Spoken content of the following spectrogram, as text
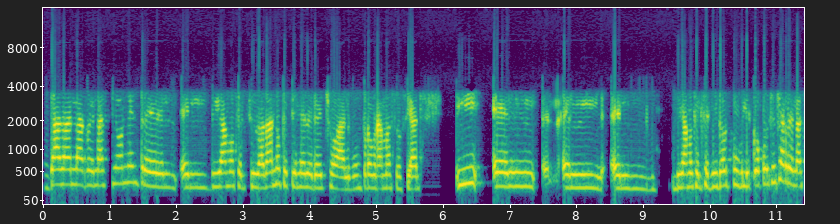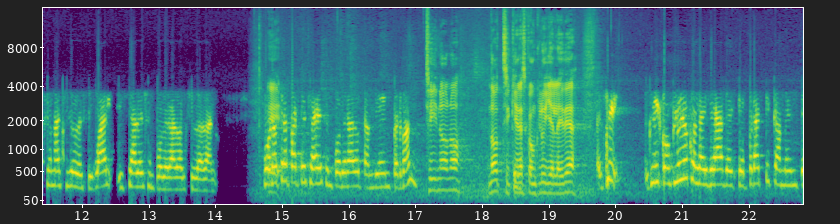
dada la relación entre el, el, digamos, el ciudadano que tiene derecho a algún programa social y el, el, el, digamos, el servidor público, pues esa relación ha sido desigual y se ha desempoderado al ciudadano. Por eh, otra parte, se ha desempoderado también, perdón. Sí, no, no, no, si quieres concluye la idea. Sí, sí, concluyo con la idea de que prácticamente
